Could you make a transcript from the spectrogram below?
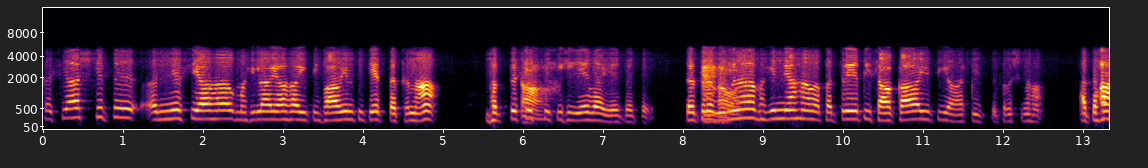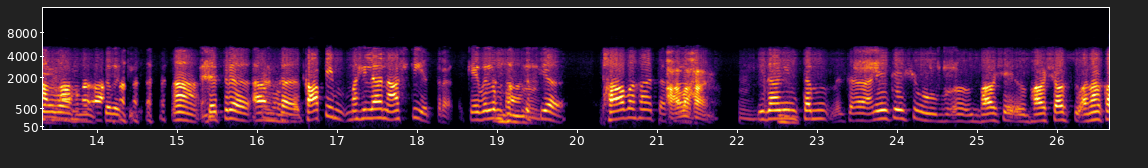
कस्याश्चित् अन्यस्याः महिलायाः इति भावयन्ति चेत् तत् न भक्तस्य स्थितिः एव एतत्। तत्र विमला भगिन्याः पत्रे अपि सा का इति आसीत् प्रश्नः। अतः एव अहम् उक्तवती। तत्र कापि महिला नास्ति अत्र। केवलं भक्तस्य भावः तथा। इदानीं तं अनेकेषु भाषे भाषासु अनाका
